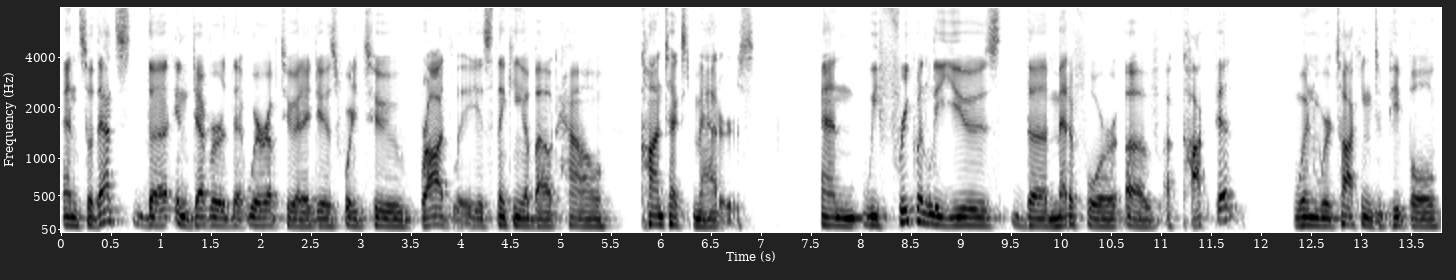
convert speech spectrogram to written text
And so that's the endeavor that we're up to at Ideas 42 broadly is thinking about how context matters. And we frequently use the metaphor of a cockpit when we're talking to people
